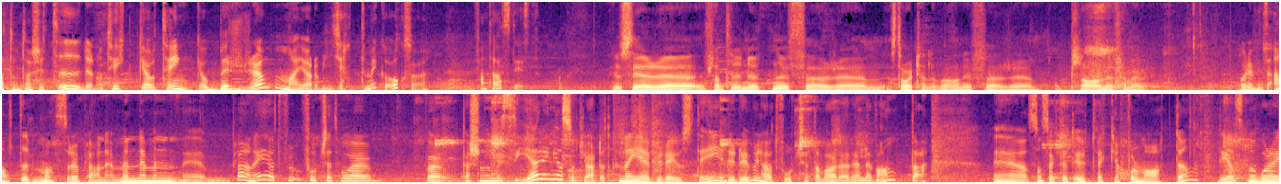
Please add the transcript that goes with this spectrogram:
Att de tar sig tiden att tycka och tänka och berömma gör de jättemycket också. Fantastiskt. Hur ser uh, framtiden ut nu för uh, Storytel? Vad har ni för uh, planer framöver? Och det finns alltid massor av planer. Men, nej, men eh, planer är att fortsätta våra personaliseringar såklart. Att kunna erbjuda just dig det du vill ha, att fortsätta vara relevanta. Eh, som sagt att utveckla formaten. Dels med våra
